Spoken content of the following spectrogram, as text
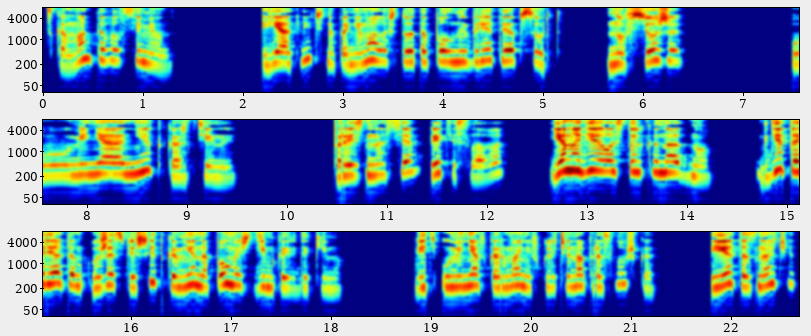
Скомандовал Семен. Я отлично понимала, что это полный бред и абсурд, но все же... «У меня нет картины». Произнося эти слова, я надеялась только на одно. Где-то рядом уже спешит ко мне на помощь Димка Евдокимов. Ведь у меня в кармане включена прослушка, и это значит,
